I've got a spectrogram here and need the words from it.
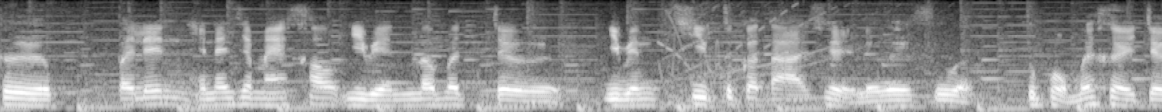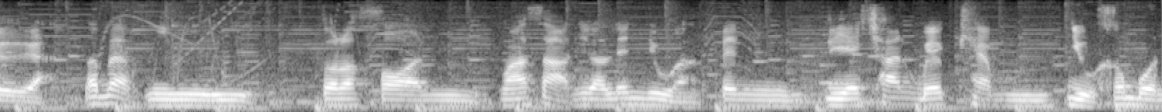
คือไปเล่นไอ้นั่นใช่ไหมเข้าอีเวนต์แล้วมาเจออีเวนต์คีบตุ๊กตาเฉยเลยเว้ยคือแบบคือผมไม่เคยเจออะแล้วแบบมีตัวละครมาสาวที่เราเล่นอยู่อะเป็นรีแอคชั่นเว็บแคมอยู่ข้างบน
